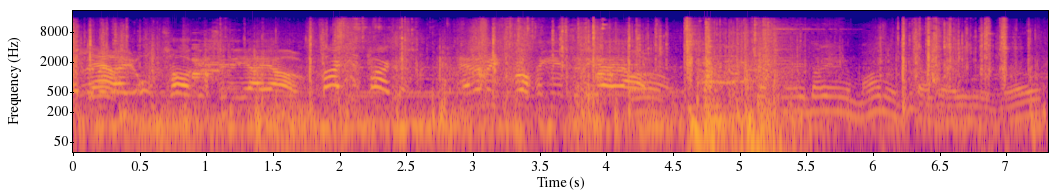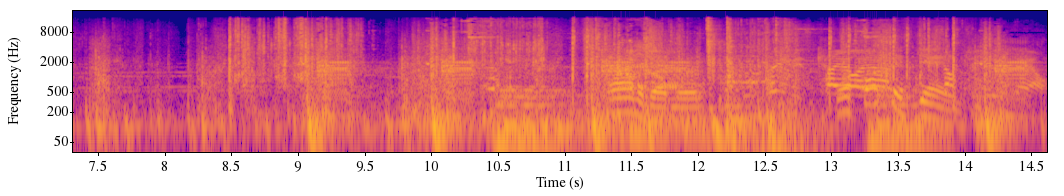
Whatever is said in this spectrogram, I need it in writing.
Eliminate all targets in the AO. Mark the target. Enemy dropping into the AO. Oh. Everybody and your mama's got right here, bro. I'm a dead man. Yeah, fuck this game. It's up to you now.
